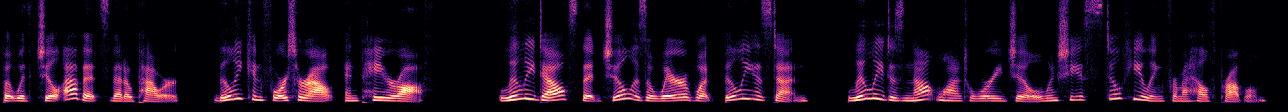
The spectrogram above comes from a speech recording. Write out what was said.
but with Jill Abbott's veto power, Billy can force her out and pay her off. Lily doubts that Jill is aware of what Billy has done. Lily does not want to worry Jill when she is still healing from a health problem.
